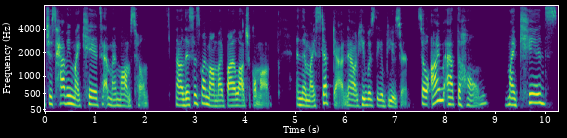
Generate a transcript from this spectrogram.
just having my kids at my mom's home. Now, this is my mom, my biological mom, and then my stepdad. Now, he was the abuser. So I'm at the home. My kids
